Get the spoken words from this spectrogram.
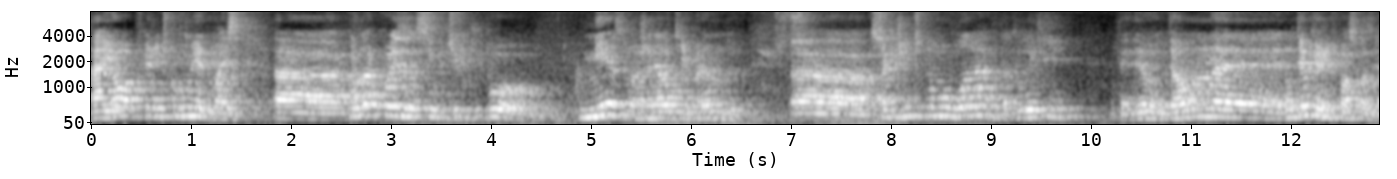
Aí é óbvio que a gente ficou com medo, mas ah, quando há coisas assim do tipo que, pô, mesmo a janela quebrando, ah, só que a gente não roubou nada, tá tudo aqui, entendeu? Então é, não tem o que a gente possa fazer,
